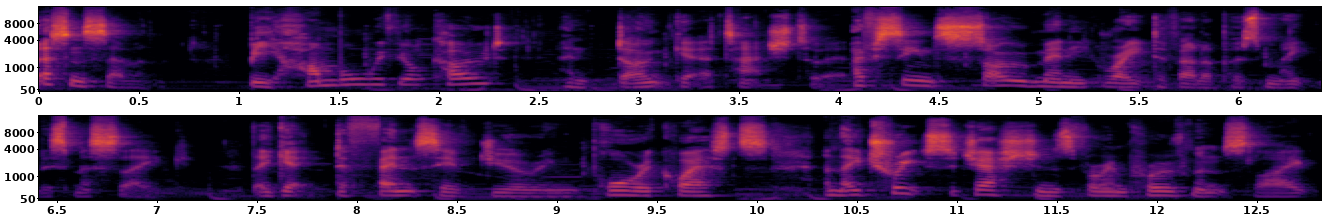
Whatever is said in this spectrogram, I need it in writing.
Lesson 7. Be humble with your code and don't get attached to it. I've seen so many great developers make this mistake. They get defensive during pull requests and they treat suggestions for improvements like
